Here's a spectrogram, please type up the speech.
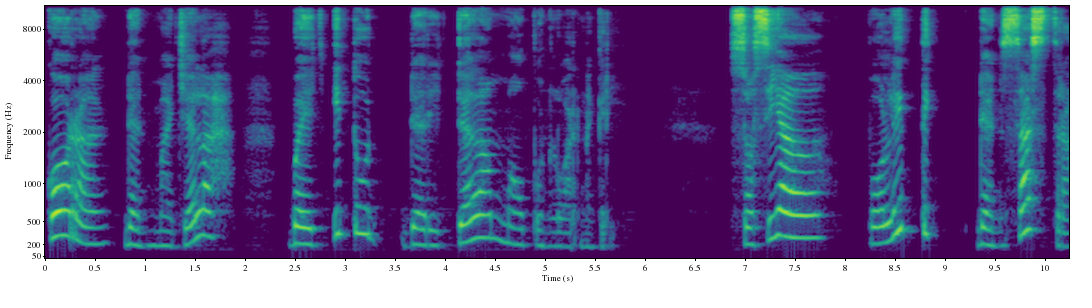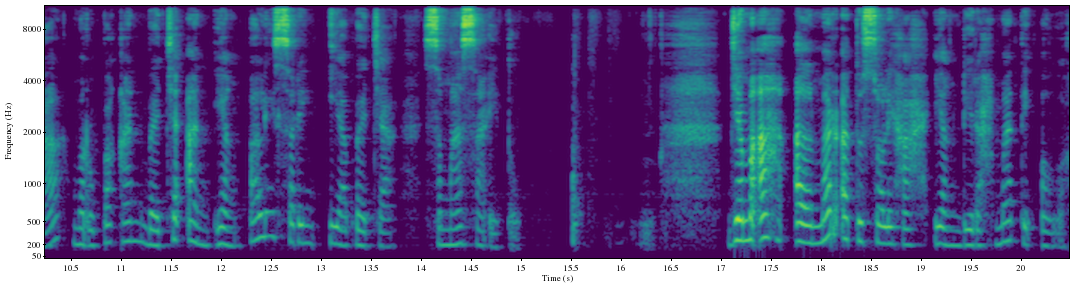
koran, dan majalah, baik itu dari dalam maupun luar negeri. Sosial, politik, dan sastra merupakan bacaan yang paling sering ia baca semasa itu. Jamaah atau Solihah yang dirahmati Allah.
